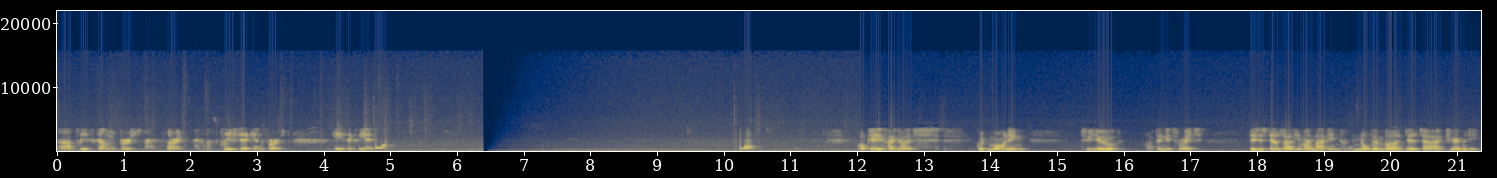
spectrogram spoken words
Uh, please come first. Sorry. please check in first. K68. Okay, hi guys. Good morning to you. I think it's right. This is Delta Lima 9, November Delta, Germany.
